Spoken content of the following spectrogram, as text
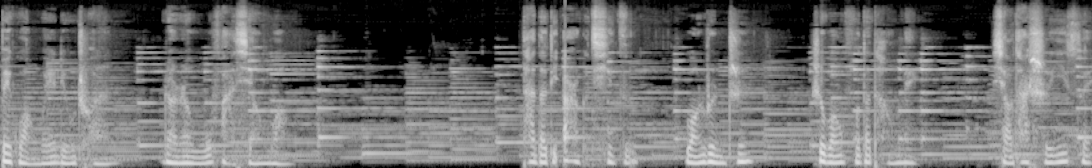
被广为流传，让人无法相忘。他的第二个妻子王润之，是王弗的堂妹，小他十一岁，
